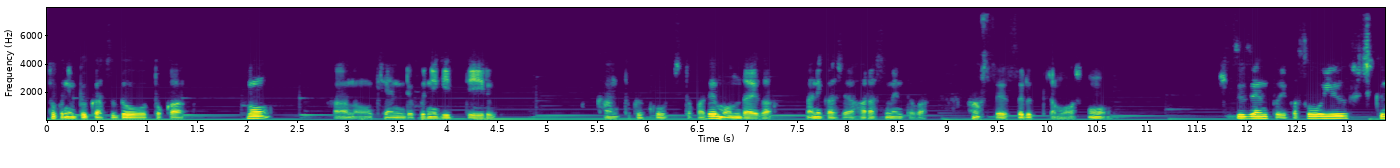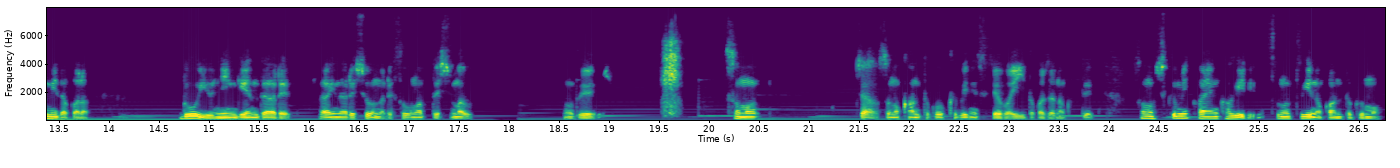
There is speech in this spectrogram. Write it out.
特に部活動とかの、あの、権力握っている監督、コーチとかで問題が、何かしらハラスメントが発生するってのはもう、もう必然というかそういう仕組みだから、どういう人間であれ、大なり小なりそうなってしまうので、そのじゃあその監督をクビにすればいいとかじゃなくて、その仕組み変えん限り、その次の監督も、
